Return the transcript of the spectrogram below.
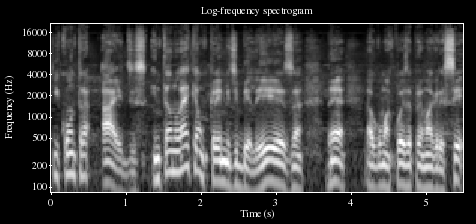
e contra AIDS. Então não é que é um creme de beleza, né, alguma coisa para emagrecer.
